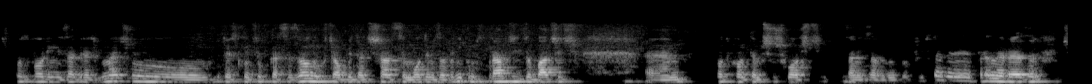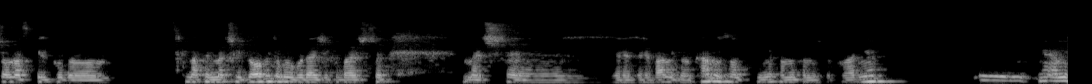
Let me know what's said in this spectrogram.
czy pozwoli mi zagrać w meczu, to jest końcówka sezonu, chciałby dać szansę młodym zawodnikom, sprawdzić, zobaczyć pod kątem przyszłości danych zawodników. I wtedy trener rezerw wziął nas kilku do, na ten mecz ligowy, to był bodajże chyba jeszcze mecz e, z rezerwami Dolkanu, Ząbki, nie pamiętam już dokładnie. Miałem,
